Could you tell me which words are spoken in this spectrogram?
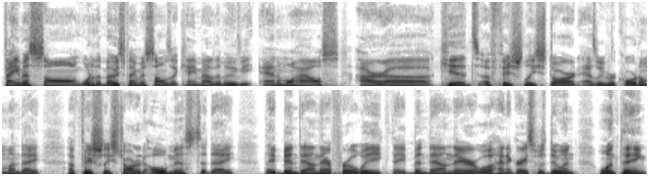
famous song, one of the most famous songs that came out of the movie Animal House. Our kids officially start as we record on Monday. Officially started Ole Miss today. They've been down there for a week. They've been down there. Well, Hannah Grace was doing one thing.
